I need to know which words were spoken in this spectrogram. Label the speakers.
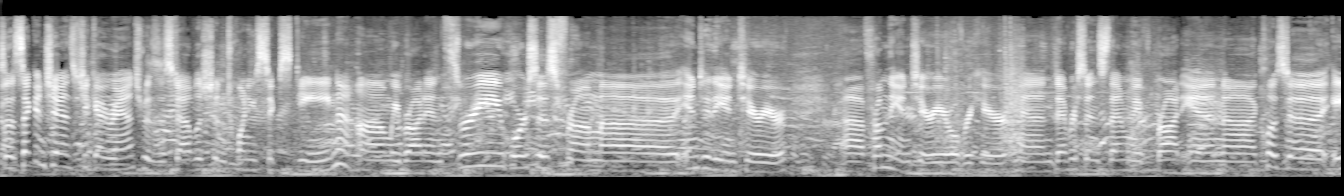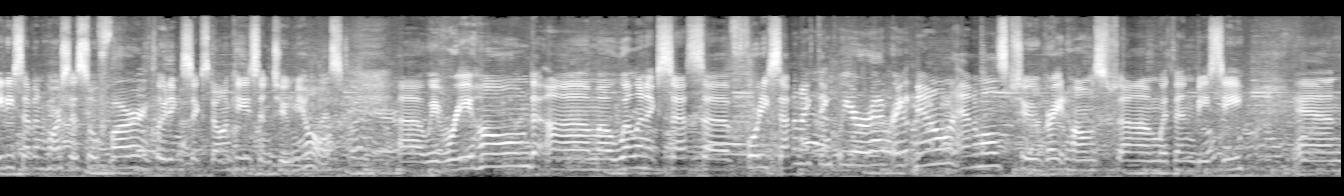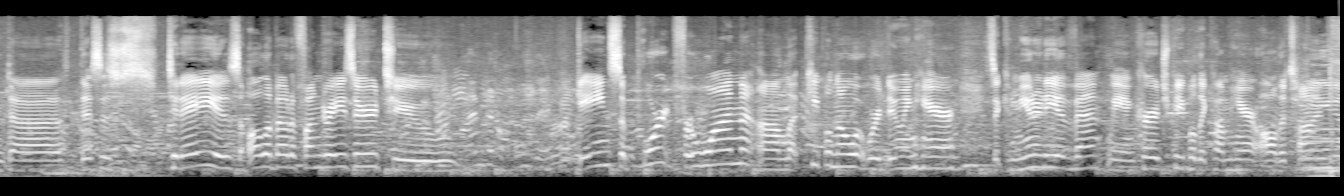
Speaker 1: So Second Chance Cheekye Ranch was established in 2016. Um, we brought in three horses from uh, into the interior, uh, from the interior over here, and ever since then we've brought in uh, close to 87 horses so far, including six donkeys and two mules. Uh, we've rehomed um, well in excess of 47, I think we are at right now, animals to great homes um, within BC. And uh, this is today is all about a fundraiser to gain support for one, um, let people know what we're doing here. It's a community event. We encourage people to come here all the time.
